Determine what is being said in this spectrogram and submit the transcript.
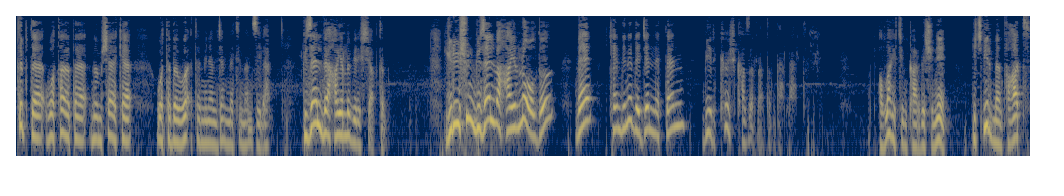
tıbte ve tape memşake ve tebevve'te minel cenneti menzile. Güzel ve hayırlı bir iş yaptın. Yürüyüşün güzel ve hayırlı oldu ve kendine de cennetten bir köşk hazırladın derlerdir. Allah için kardeşini hiçbir menfaat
